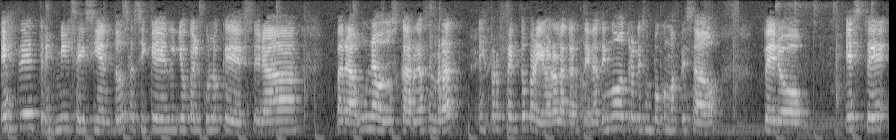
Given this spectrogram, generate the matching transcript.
Es de 3600, así que yo calculo que será para una o dos cargas. En verdad es perfecto para llevar a la cartera. Tengo otro que es un poco más pesado, pero este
